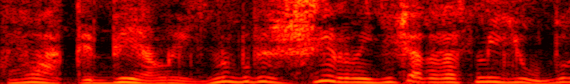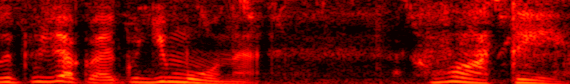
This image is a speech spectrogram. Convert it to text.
Хвати, білий. Ну будеш жирний, дівчата засміють. Буде пузяка, як у Дімона. Хвати.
